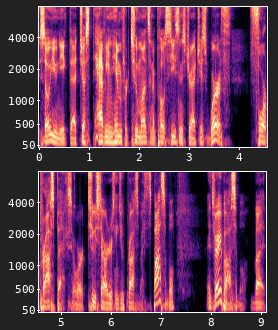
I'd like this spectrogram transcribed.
so unique that just having him for two months in a postseason stretch is worth four prospects or two starters and two prospects. It's possible. It's very possible, but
